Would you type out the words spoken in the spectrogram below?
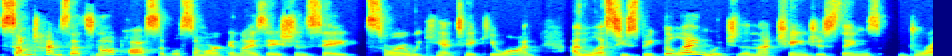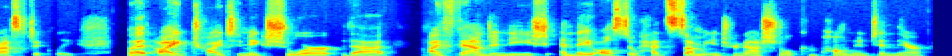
sometimes that's not possible. Some organizations say, sorry, we can't take you on unless you speak the language. Then that changes things drastically. But I tried to make sure that I found a niche and they also had some international component in there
